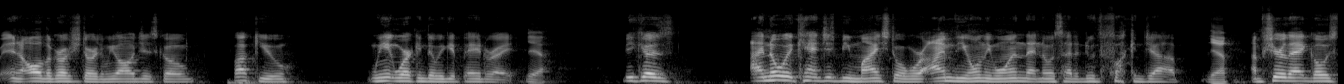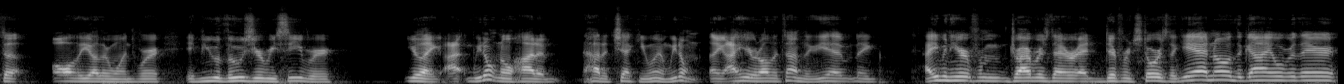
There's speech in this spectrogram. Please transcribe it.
in all the grocery stores, and we all just go, "Fuck you." We ain't working till we get paid right. Yeah. because I know it can't just be my store where I'm the only one that knows how to do the fucking job. Yeah. I'm sure that goes to all the other ones where if you lose your receiver, you're like, I, we don't know how to how to check you in. We don't like. I hear it all the time. Like, yeah, like I even hear it from drivers that are at different stores. Like, yeah, no, the guy over there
